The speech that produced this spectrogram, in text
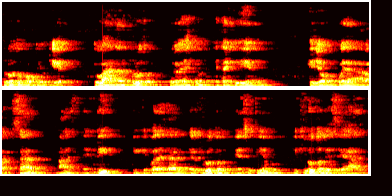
fruto como yo quiero. Tú vas a dar fruto pero esto está impidiendo que yo pueda avanzar más en ti y que puedas dar el fruto en su tiempo y fruto deseado.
